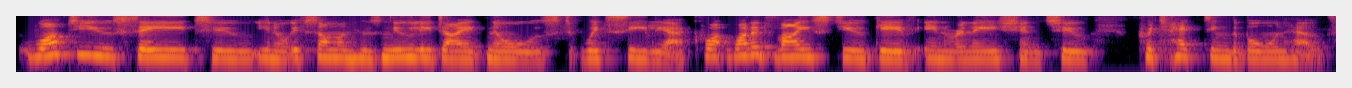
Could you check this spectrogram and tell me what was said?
what do you say to you know if someone who's newly diagnosed with celiac what, what advice do you give in relation to protecting the bone health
